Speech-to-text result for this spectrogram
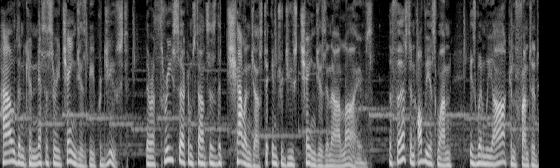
how then can necessary changes be produced? There are three circumstances that challenge us to introduce changes in our lives. The first and obvious one is when we are confronted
